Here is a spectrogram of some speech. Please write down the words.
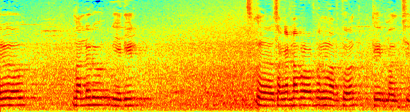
ഒരു നല്ലൊരു രീതിയിൽ സംഘടനാ പ്രവർത്തനങ്ങൾ നടത്തുവാൻ തീരുമാനിച്ചു.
